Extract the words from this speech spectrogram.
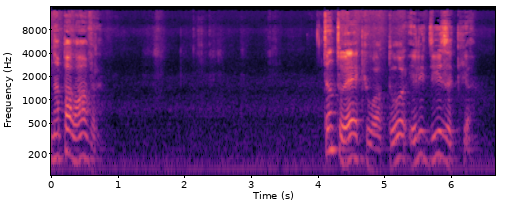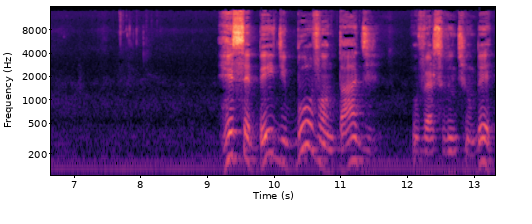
na palavra. Tanto é que o autor ele diz aqui, ó, recebei de boa vontade, o verso 21b,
